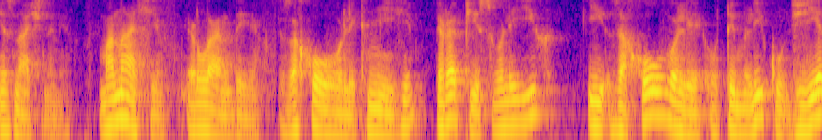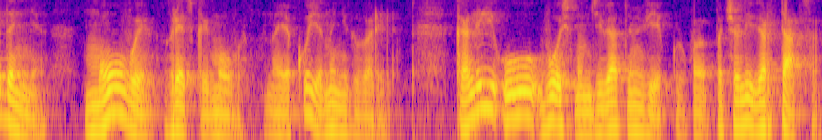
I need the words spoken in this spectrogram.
нязначнымі. Манахі Ірландыі захоўвалі кнігі, перапісвалі іх і захоўвалі у тым ліку ведання мовы грецкай мовы, на якой яны не гаварылі калі у восьмым девятым веку. Пачалі вяртацца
